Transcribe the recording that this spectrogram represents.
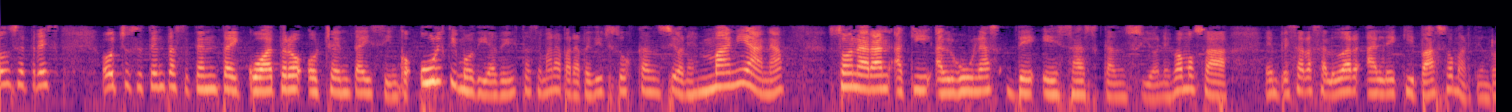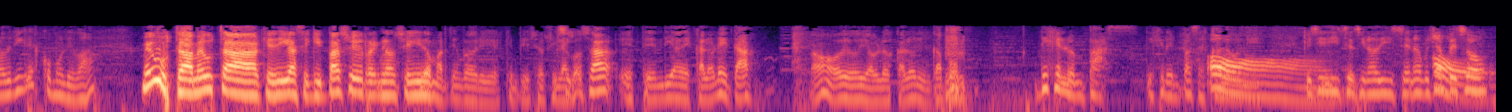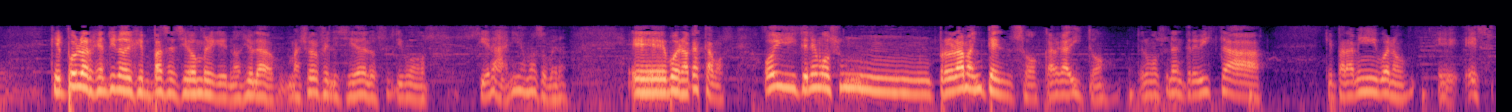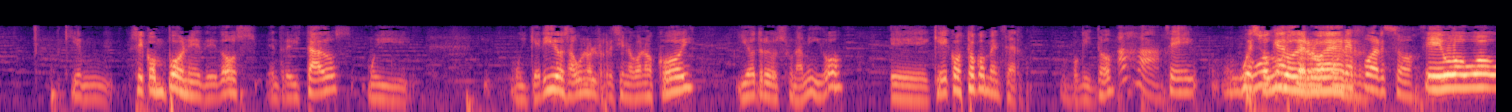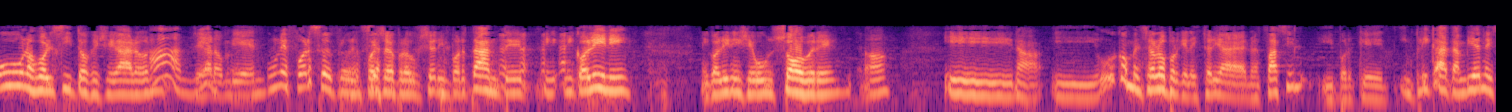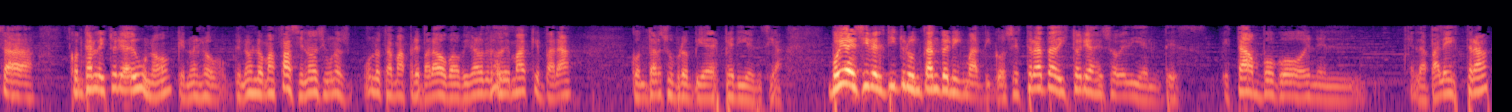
113-870-7485. Último día de esta semana para pedir sus canciones. Mañana sonarán aquí algunas de esas canciones. Vamos a empezar a saludar al equipazo. Martín Rodríguez, ¿cómo le va? Me gusta, me gusta que digas equipazo y renglón seguido Martín Rodríguez, que empiece así la cosa, este, en día de escaloneta, ¿no? Hoy, hoy habló Escalón y Capón. Déjenlo en paz dejen en paz a Scaloni. Oh. Que si dice, si no dice, no, pues ya empezó. Oh. Que el pueblo argentino deje en paz a ese hombre que nos dio la mayor felicidad de los últimos 100 años, más o menos. Eh, bueno, acá estamos. Hoy tenemos un programa intenso, cargadito. Tenemos una entrevista que para mí, bueno, eh, es quien se compone de dos entrevistados muy, muy queridos. A uno recién lo conozco hoy y otro es un amigo eh, que costó convencer un poquito. Ajá. Sí, un hueso duro de roer. Un esfuerzo. Sí, hubo, unos bolsitos que llegaron. Ah, llegaron bien. Un esfuerzo de producción. Un esfuerzo de producción importante. Nicolini, Nicolini llevó un sobre, ¿no? Y no, y hubo que convencerlo porque la historia no es fácil y porque implica también esa contar la historia de uno, que no es lo que no es lo más fácil, ¿no? Si uno uno está más preparado para opinar de los demás que para contar su propia experiencia. Voy a decir el título un tanto enigmático. Se trata de historias desobedientes. Está un poco en, el, en la palestra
